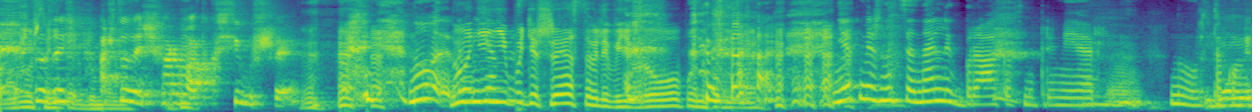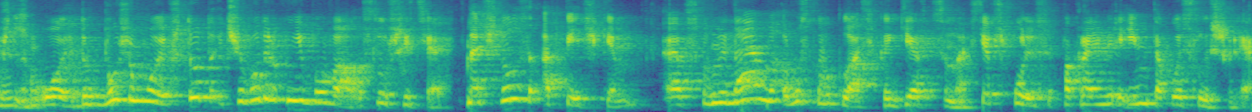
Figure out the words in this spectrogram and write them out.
А что значит формат Ксюши? Ну, ну они не путешествовали в Европу, например. Нет межнациональных браков, например. Ну, Ой, да боже мой, что чего только не бывало. Слушайте, начну от печки. Э, вспоминаем русского классика классика Герцена. Все в школе, по крайней мере, им такое слышали.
